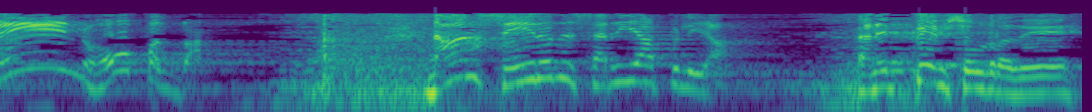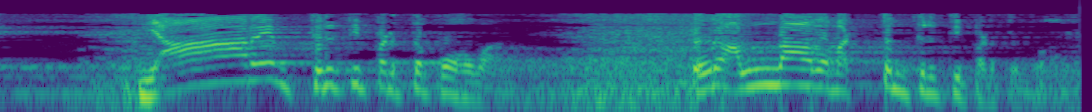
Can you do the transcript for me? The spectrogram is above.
மெயின் ஹோப் தான் நான் செய்யறது சரியா பிள்ளையா? நான் எப்பயும் சொல்றது? யாரையும் திருப்திப்படுத்த போகவான் ஒரு அல்லாவை மட்டும் திருப்திப்படுத்த போகும்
